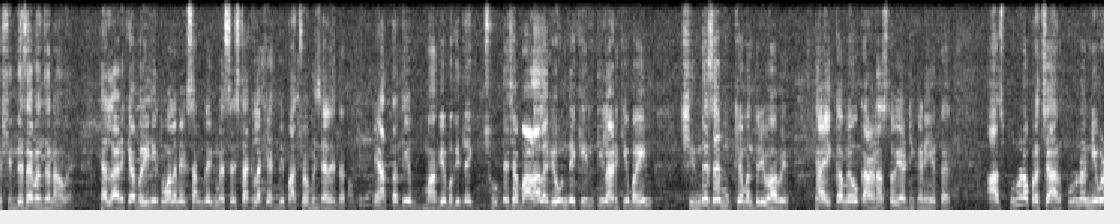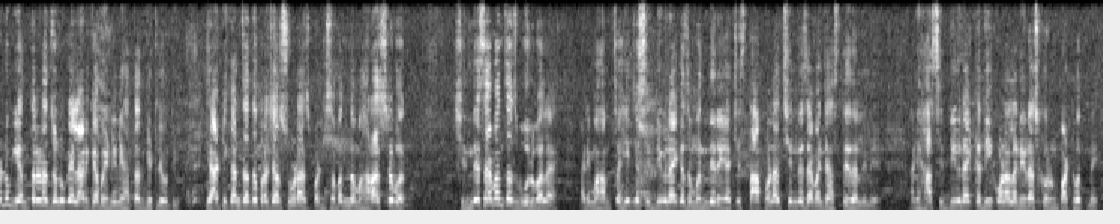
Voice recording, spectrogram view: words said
शिंदेसाहेबांचं नाव आहे. ह्या लाडक्या बहिणी तुम्हाला मी एक सांगतो एक मेसेज टाकला की अगदी पाचव्या मिनिटाला येतात. मी आत्ता ते मागे बघितलं एक छोट्याशा बाळाला घेऊन देखील ती लाडकी बहीण शिंदेसाहेब मुख्यमंत्री व्हावेत ह्या एकामेव कारणास्तव या ठिकाणी येत आहेत. आज पूर्ण प्रचार पूर्ण निवडणूक यंत्रणा जणू काही लाडक्या बहिणींनी हातात घेतली होती. या ठिकाणचा तर प्रचार सोडाच पण सबंध महाराष्ट्रभर शिंदेसाहेबांचाच बोलबाला आहे. आणि मग आमचं हे जे सिद्धिविनायकाचं मंदिर आहे याची स्थापनाच शिंदेसाहेबांच्या हस्ते झालेली आहे. आणि हा सिद्धिविनायक कधीही कोणाला निराश करून पाठवत नाही.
